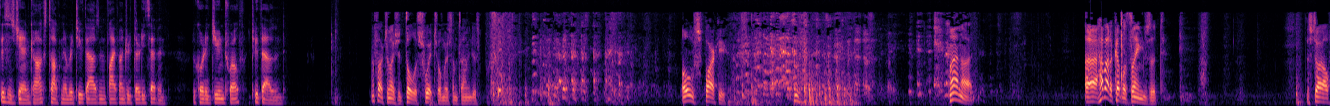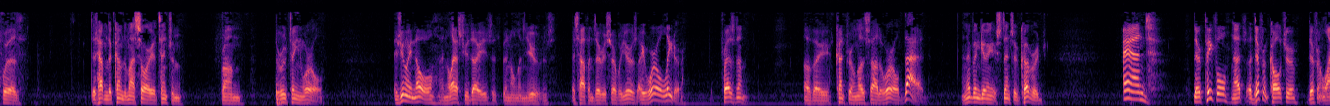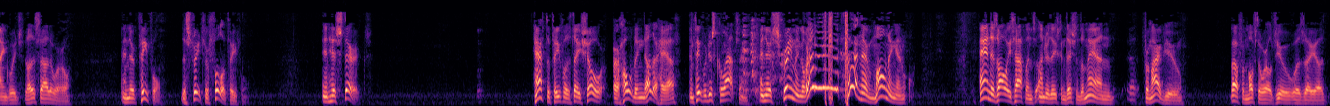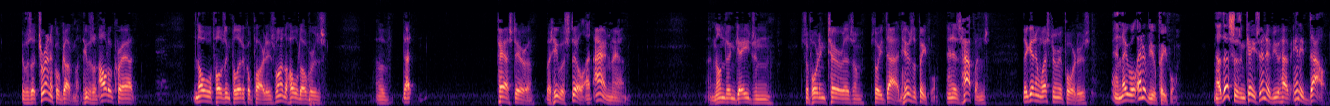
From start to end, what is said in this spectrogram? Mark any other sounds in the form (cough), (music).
This is Jan Cox, talk number 2537, recorded June 12, 2000. I feel like somebody should throw a switch on me sometime and just. Old Sparky. Why not? Uh, how about a couple of things that, to start off with, that happened to come to my sorry attention from the routine world. As you may know, in the last few days, it's been on the news, as happens every several years, a world leader, president of a country on the other side of the world, died. And they've been giving extensive coverage. And there are people, that's a different culture, different language, the other side of the world. And there are people, the streets are full of people in hysterics. Half the people that they show are holding the other half, and people are just collapsing. And they're screaming, and they're moaning. And, and as always happens under these conditions, the man, from our view, well, from most of the world's view, was a, uh, it was a tyrannical government. He was an autocrat, no opposing political parties, one of the holdovers of that past era, but he was still an Iron Man, and known to engage in supporting terrorism, so he died. And here's the people. And as happens, they get in Western reporters and they will interview people. Now, this is in case any of you have any doubt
